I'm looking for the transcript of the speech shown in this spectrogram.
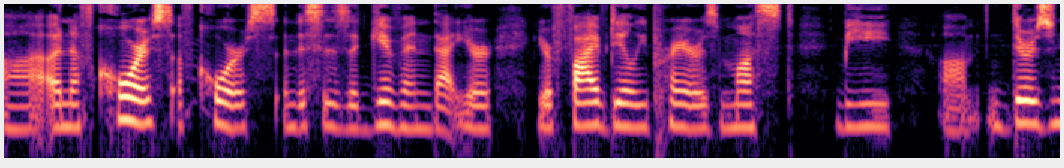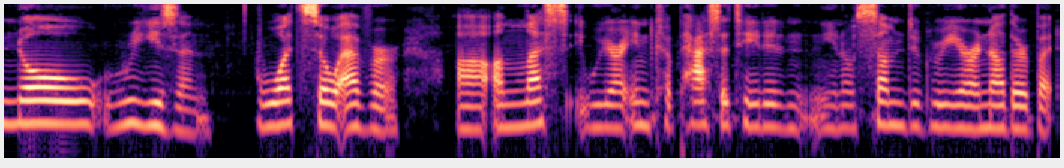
Uh, and of course, of course, and this is a given that your your five daily prayers must be. Um, there's no reason whatsoever, uh, unless we are incapacitated in you know some degree or another. But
